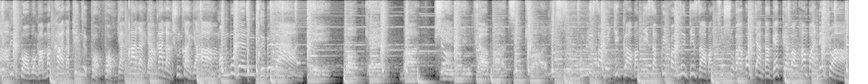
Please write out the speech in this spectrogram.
khipha ibhobo ngamakhala khinca ibhobho. Ngiyaqala ngiyaqala ngishutha ngiyahamba. Mambulela Twalisu umlisa wegigaba ngiza ngikhwipha ngincinda izaba ngithushuka kontanga ngegeba ngihamba nendlwana.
